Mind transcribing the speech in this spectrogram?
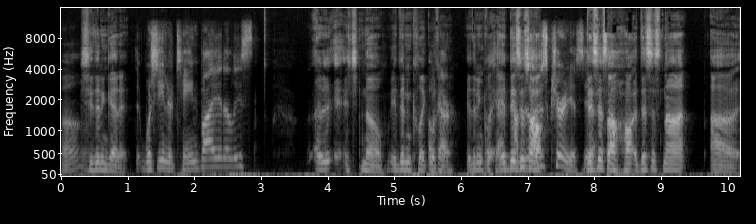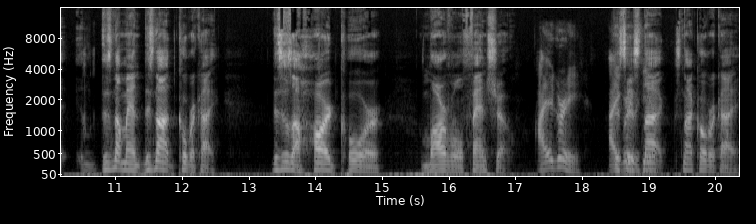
Oh. She didn't get it. Was she entertained by it at least? Uh, it's no, it didn't click okay. with her. It didn't click. Okay. It, this I'm, is I'm a, just curious. Yeah. This is a hard. This is not. Uh, this is not man. This is not Cobra Kai. This is a hardcore Marvel fan show. I agree. I this agree. It's not. You. It's not Cobra Kai.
